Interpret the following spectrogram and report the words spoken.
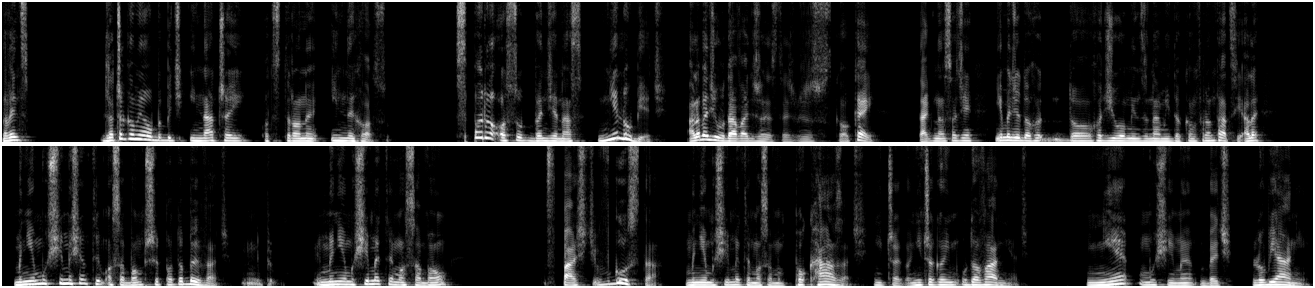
No więc, dlaczego miałoby być inaczej od strony innych osób? Sporo osób będzie nas nie lubić, ale będzie udawać, że jest, że wszystko ok. Tak, na zasadzie nie będzie dochodziło między nami do konfrontacji, ale my nie musimy się tym osobom przypodobywać. My nie musimy tym osobom wpaść w gusta. My nie musimy tym osobom pokazać niczego, niczego im udowadniać. Nie musimy być lubiani.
